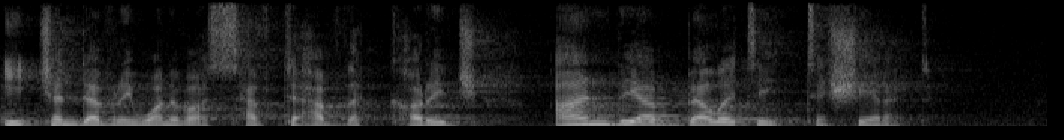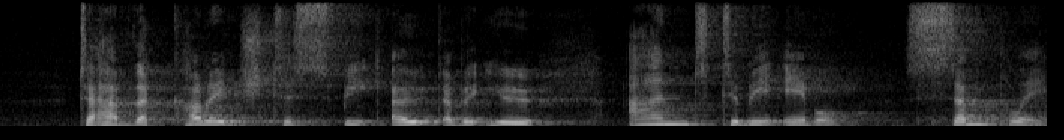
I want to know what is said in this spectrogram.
each and every one of us have to have the courage and the ability to share it. To have the courage to speak out about you and to be able simply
